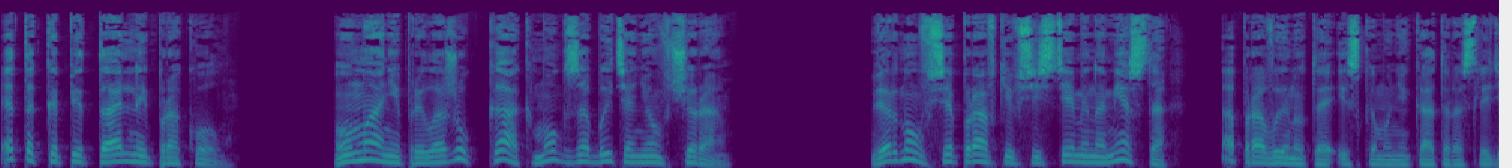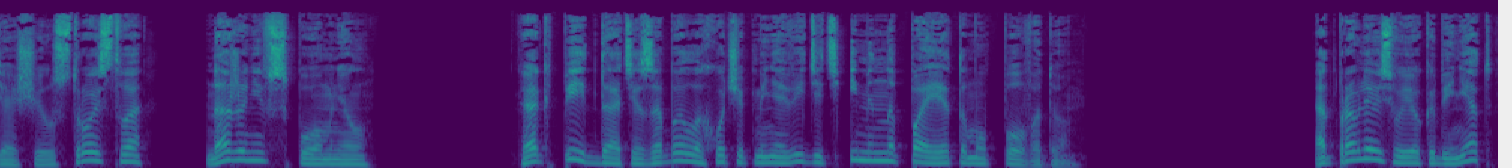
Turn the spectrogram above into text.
это капитальный прокол. Ума не приложу, как мог забыть о нем вчера. Вернул все правки в системе на место, а провынутое из коммуникатора следящее устройство даже не вспомнил. Как пить дать, Изабелла хочет меня видеть именно по этому поводу. Отправляюсь в ее кабинет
